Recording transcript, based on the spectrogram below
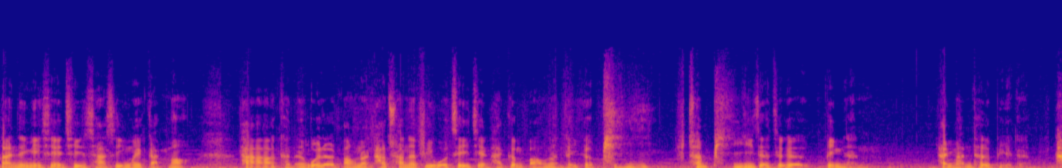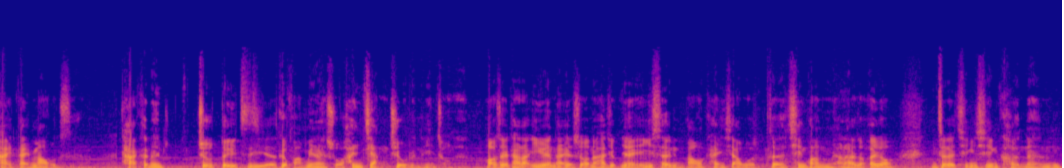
那这年轻人其实他是因为感冒，他可能为了保暖，他穿的比我这一件还更保暖的一个皮衣。穿皮衣的这个病人还蛮特别的，他还戴帽子，他可能就对自己的各方面来说很讲究的那种人。哦，所以他到医院来的时候呢，他就因为医生，你帮我看一下我的情况怎么样？他说：“哎呦，你这个情形可能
